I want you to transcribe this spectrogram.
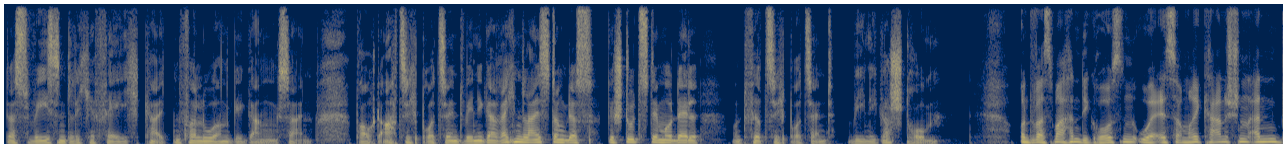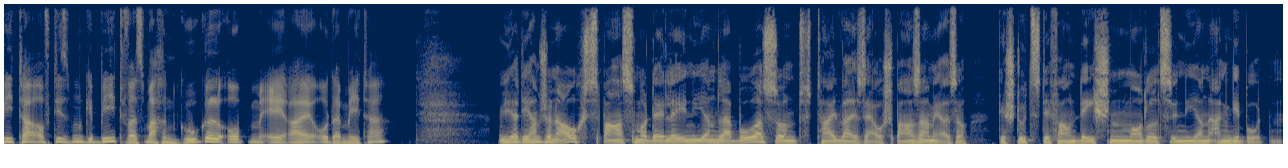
dass wesentliche Fähigkeiten verloren gegangen seien. Braucht 80 Prozent weniger Rechenleistung das gestutzte Modell und 40 Prozent weniger Strom. Und was machen die großen US-amerikanischen Anbieter auf diesem Gebiet? Was machen Google, OpenAI oder Meta? Ja, die haben schon auch Sparse-Modelle in ihren Labors und teilweise auch sparsame, also gestutzte Foundation Models in ihren Angeboten.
